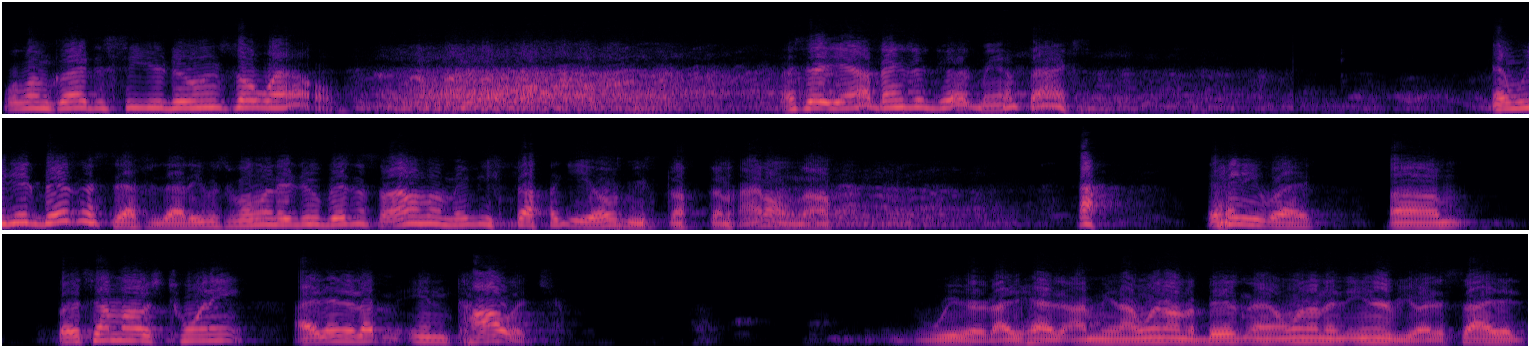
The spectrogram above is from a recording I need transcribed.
Well, I'm glad to see you're doing so well. I said, Yeah, things are good, man. Thanks. And we did business after that. He was willing to do business. I don't know. Maybe he felt like he owed me something. I don't know. anyway, um, by the time I was 20, I ended up in college. Weird. I had, I mean, I went on a business, I went on an interview. I decided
